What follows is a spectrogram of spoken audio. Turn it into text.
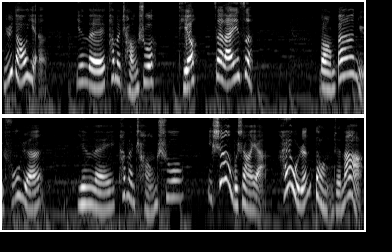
女导演，因为他们常说停，再来一次。网吧女服务员，因为他们常说你上不上呀？还有人等着呢。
